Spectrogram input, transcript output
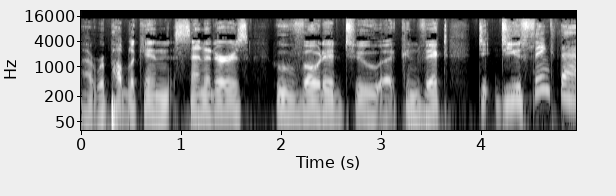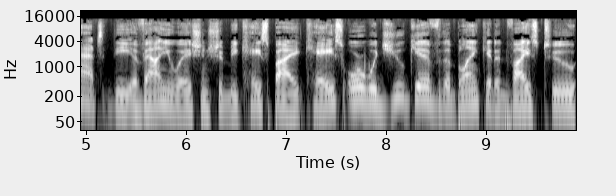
uh, Republican senators who voted to uh, convict. Do, do, you think that the evaluation should be case by case, or would you give the blanket advice to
